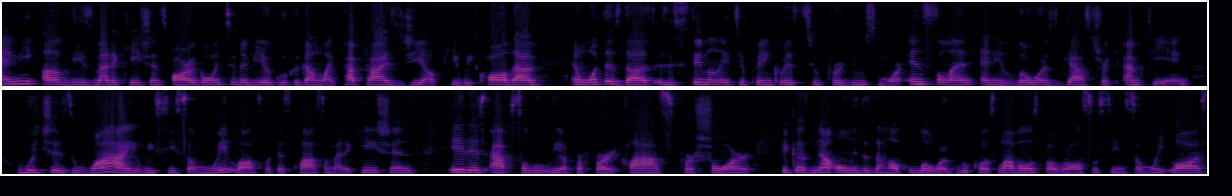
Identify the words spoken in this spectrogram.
any of these medications are going to be a glucagon-like peptides, GLP we call them. And what this does is it stimulates your pancreas to produce more insulin and it lowers gastric emptying, which is why we see some weight loss with this class of medications. It is absolutely a preferred class for sure, because not only does it help lower glucose levels, but we're also seeing some weight loss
